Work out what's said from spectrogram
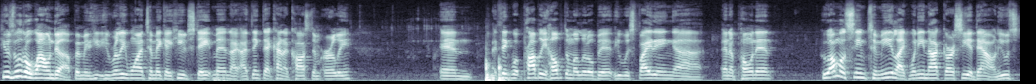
he was a little wound up. I mean, he, he really wanted to make a huge statement. I, I think that kind of cost him early. And I think what probably helped him a little bit, he was fighting uh, an opponent who almost seemed to me like when he knocked Garcia down, he was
